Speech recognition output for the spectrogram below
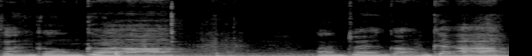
된 건가? 안 된 건가?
